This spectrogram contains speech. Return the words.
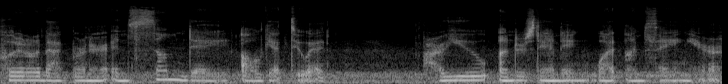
put it on a back burner and someday I'll get to it. Are you understanding what I'm saying here?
